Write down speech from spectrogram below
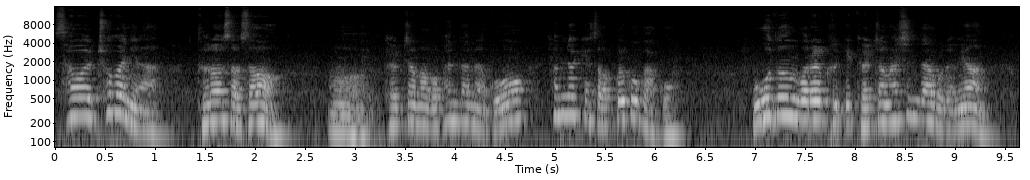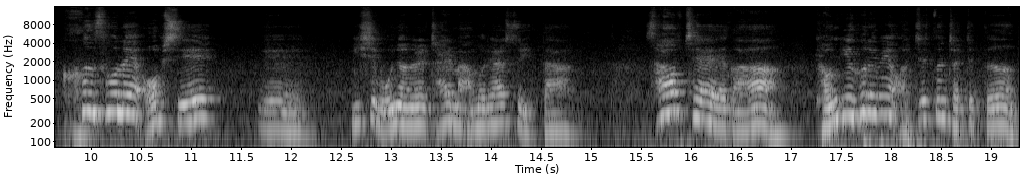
4월 초반이나 들어서서 어, 결정하고 판단하고 협력해서 끌고 가고 모든 거를 그렇게 결정하신다 그러면 큰 손해 없이 예, 25년을 잘 마무리할 수 있다. 사업체가 경기 흐름이 어쨌든 저쨌든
